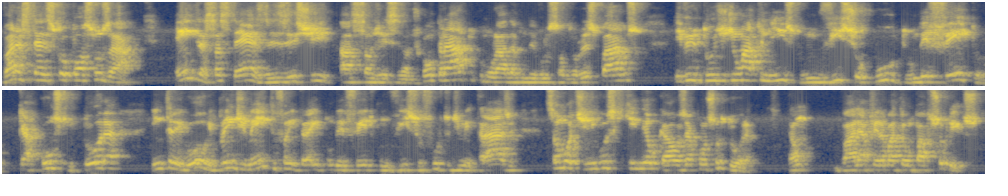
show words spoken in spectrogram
várias teses que eu posso usar. Entre essas teses, existe a ação de rescisão de contrato, acumulada com devolução dos valores pagos, em virtude de um ato ilícito, um vício oculto, um defeito que a construtora entregou, o empreendimento foi entregue com defeito, com vício, furto de metragem, são motivos que quem deu causa é a construtora. Então, vale a pena bater um papo sobre isso.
